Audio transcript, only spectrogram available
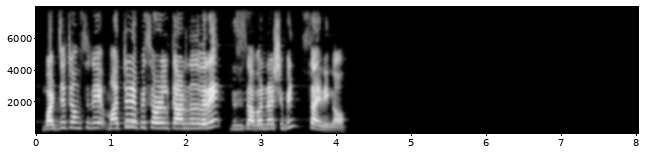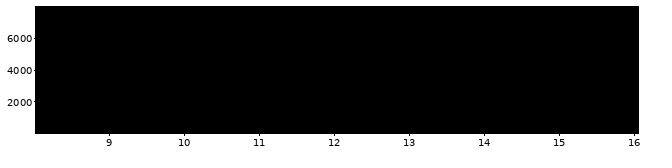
ബഡ്ജറ്റ് ഹോംസിന്റെ മറ്റൊരു എപ്പിസോഡിൽ കാണുന്നത് വരെ this is Aparna Shibin signing off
